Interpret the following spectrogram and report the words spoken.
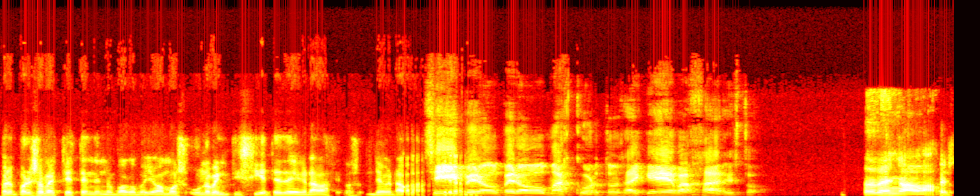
pero por eso me estoy extendiendo un poco, pues llevamos 1.27 de grabación. De grabación, Sí, pero, pero más cortos. Hay que bajar esto. Pues venga, va. Pues,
